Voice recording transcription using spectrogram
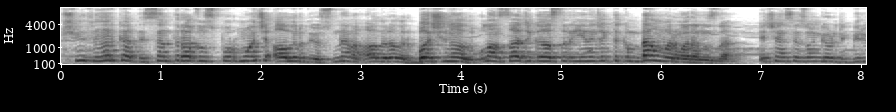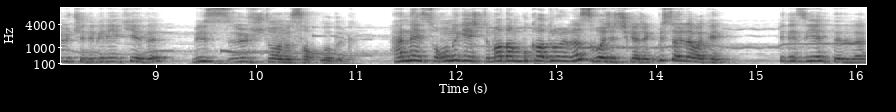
Şimdi Fener kardeş sen Trabzonspor maçı alır diyorsun değil mi? Alır alır. Başını alır. Ulan sadece Galatasaray'ı yenecek takım ben varım aranızda. Geçen sezon gördük. Biri 3 yedi, biri 2 yedi. Biz 3 tane sapladık. Her neyse onu geçtim. Adam bu kadroyla nasıl başa çıkacak? Bir söyle bakayım. Bir de Ziyeh dediler.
